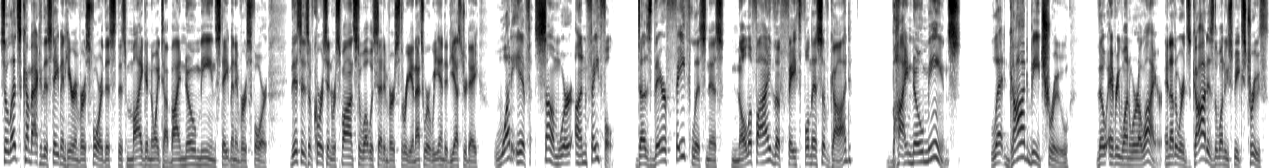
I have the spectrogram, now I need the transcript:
So let's come back to this statement here in verse 4, this, this genoito, by no means statement in verse 4. This is, of course, in response to what was said in verse 3, and that's where we ended yesterday. What if some were unfaithful? Does their faithlessness nullify the faithfulness of God? By no means. Let God be true, though everyone were a liar. In other words, God is the one who speaks truth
